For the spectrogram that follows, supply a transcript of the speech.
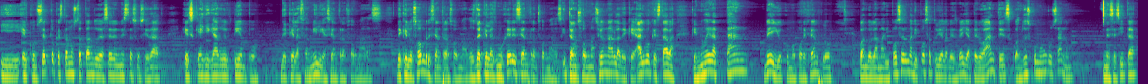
y el concepto que estamos tratando de hacer en esta sociedad es que ha llegado el tiempo de que las familias sean transformadas, de que los hombres sean transformados, de que las mujeres sean transformadas. Y transformación habla de que algo que estaba, que no era tan bello como por ejemplo, cuando la mariposa es mariposa tú ya la ves bella, pero antes, cuando es como un gusano, necesita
